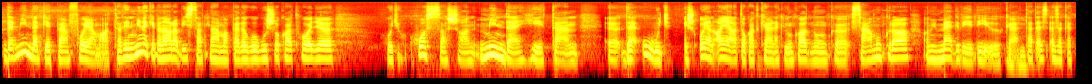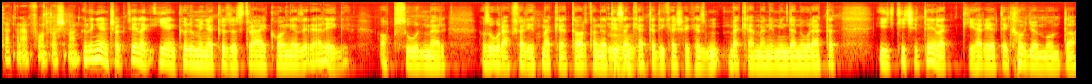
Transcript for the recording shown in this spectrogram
de mindenképpen folyamat. Tehát én mindenképpen arra biztatnám a pedagógusokat, hogy hogy hosszasan, minden héten, de úgy, és olyan ajánlatokat kell nekünk adnunk számukra, ami megvédi őket. Mm. Tehát ez, ezeket tartanám fontosnak. De igen, csak tényleg ilyen körülmények között sztrájkolni azért elég abszurd, mert az órák felét meg kell tartani, a 12-esekhez mm. be kell menni minden órát, tehát így kicsit tényleg kiherélték, ahogy ön mondta.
